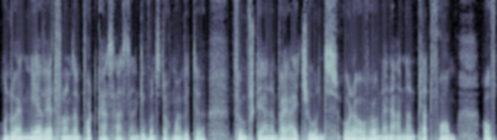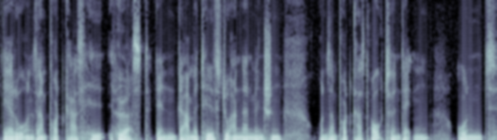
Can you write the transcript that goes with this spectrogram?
und du einen Mehrwert von unserem Podcast hast, dann gib uns doch mal bitte fünf Sterne bei iTunes oder auf irgendeiner anderen Plattform, auf der du unseren Podcast hörst. Denn damit hilfst du anderen Menschen, unseren Podcast auch zu entdecken und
